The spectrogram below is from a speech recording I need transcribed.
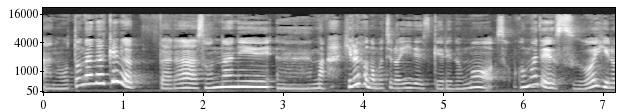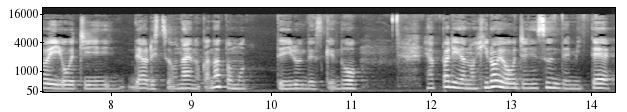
あの大人だけだったらそんなに、うんまあ、広い方がもちろんいいですけれどもそこまですごい広いお家である必要ないのかなと思っているんですけどやっぱりあの広いお家に住んでみて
